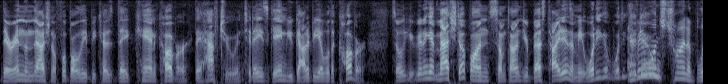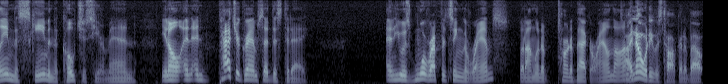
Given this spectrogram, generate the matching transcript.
They're in the National Football League because they can cover. They have to. In today's game, you got to be able to cover. So you're going to get matched up on sometimes your best tight ends. I mean, what do you what do you gonna do? Everyone's trying to blame the scheme and the coaches here, man. You know, and, and Patrick Graham said this today. And he was more referencing the Rams, but I'm going to turn it back around on him. I know what he was talking about.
